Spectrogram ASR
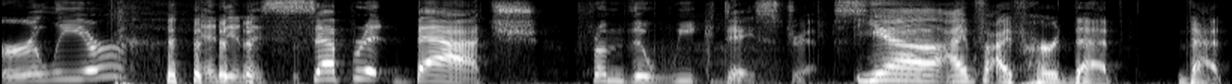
earlier and in a separate batch from the weekday strips. Yeah, I've I've heard that that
